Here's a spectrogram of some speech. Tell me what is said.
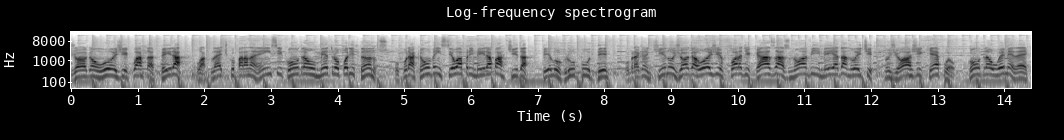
Jogam hoje, quarta-feira, o Atlético Paranaense contra o Metropolitanos. O Furacão venceu a primeira partida pelo grupo D. O Bragantino joga hoje fora de casa às nove e meia da noite no George Capwell contra o Emelec.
